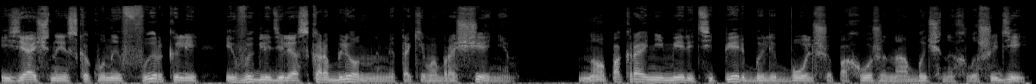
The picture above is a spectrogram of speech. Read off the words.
Изящные скакуны фыркали и выглядели оскорбленными таким обращением — но, по крайней мере, теперь были больше похожи на обычных лошадей,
